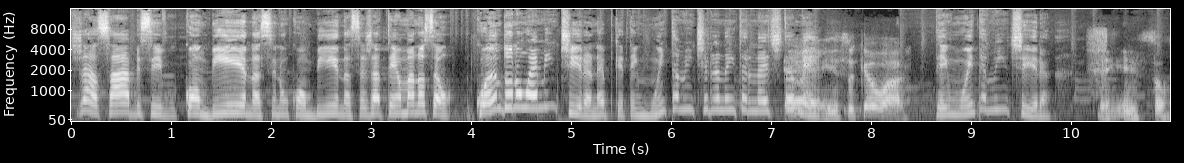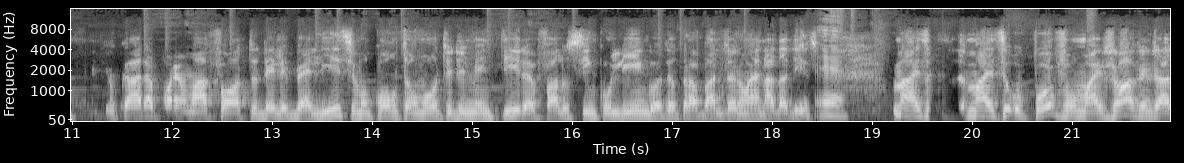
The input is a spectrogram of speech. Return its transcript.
já sabe se combina, se não combina, você já tem uma noção. Quando não é mentira, né? Porque tem muita mentira na internet também. É, isso que eu acho. Tem muita mentira. Tem isso que o cara põe uma foto dele belíssimo, conta um monte de mentira, eu falo cinco línguas, eu trabalho, já não é nada disso. É. Mas, mas o povo mais jovem já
